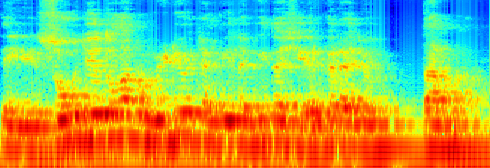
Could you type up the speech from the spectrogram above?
ਤੇ ਸੋ ਜੇ ਤੁਹਾਨੂੰ ਵੀਡੀਓ ਚੰਗੀ ਲੱਗੀ ਤਾਂ ਸ਼ੇਅਰ ਕਰਿਆ ਜੋ ਧੰਨਵਾਦ।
